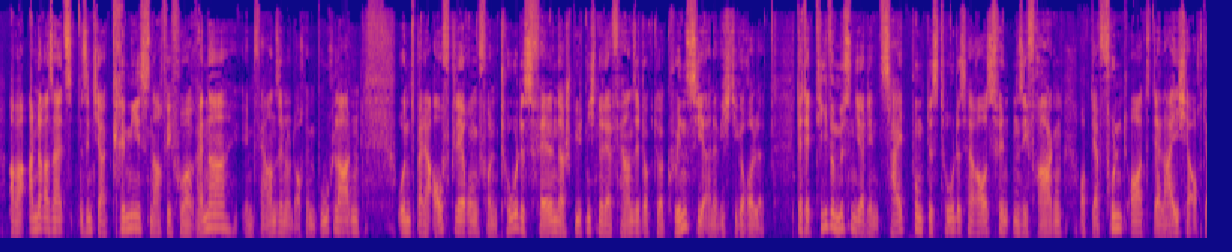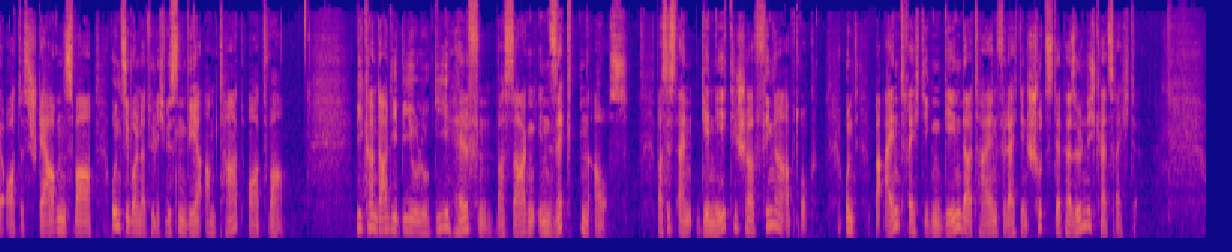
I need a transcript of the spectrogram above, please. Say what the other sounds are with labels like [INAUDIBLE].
Aber andererseits sind ja Krimis nach wie vor Renner im Fernsehen und auch im Buchladen. Und bei der Aufklärung von Todesfällen, da spielt nicht nur der Fernsehdoktor Quincy eine wichtige Rolle. Detektive müssen ja den Zeitpunkt des Todes herausfinden. Sie fragen, ob der Fundort der Leiche auch der Ort des Sterbens war. Und sie wollen natürlich wissen, wer am Tatort war. Wie kann da die Biologie helfen? Was sagen Insekten aus? Was ist ein genetischer Fingerabdruck? Und beeinträchtigen Gendateien vielleicht den Schutz der Persönlichkeitsrechte.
